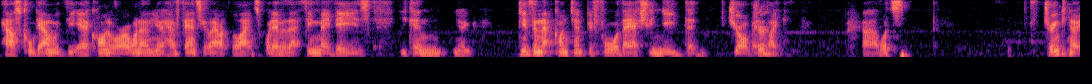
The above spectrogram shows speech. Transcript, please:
house cool down with the aircon or i want to you know have fancy lights whatever that thing may be is you can you know give them that content before they actually need the job sure. and like uh, what's drink no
